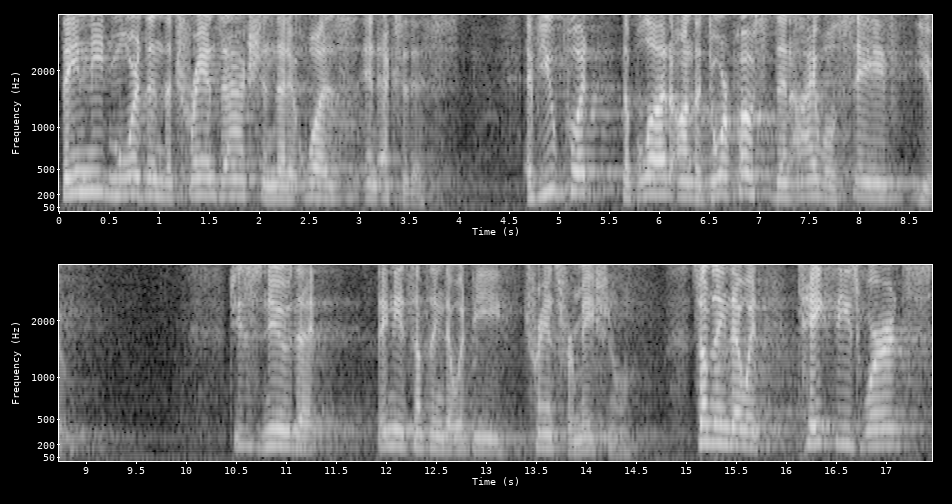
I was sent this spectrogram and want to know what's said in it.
They need more than the transaction that it was in Exodus. If you put the blood on the doorpost, then I will save you. Jesus knew that they needed something that would be transformational, something that would take these words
